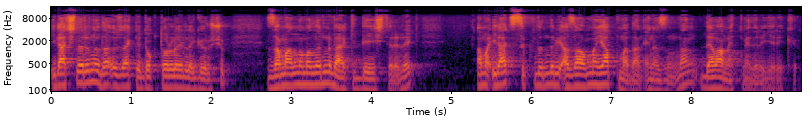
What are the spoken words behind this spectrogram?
İlaçlarını da özellikle doktorlarıyla görüşüp zamanlamalarını belki değiştirerek ama ilaç sıklığında bir azalma yapmadan en azından devam etmeleri gerekiyor.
